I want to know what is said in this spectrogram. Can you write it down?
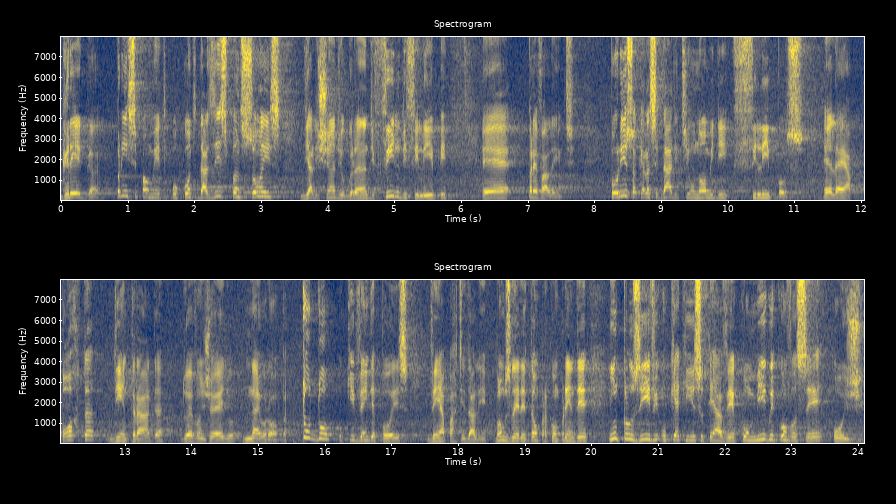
grega, principalmente por conta das expansões de Alexandre o Grande, filho de Filipe, é prevalente. Por isso aquela cidade tinha o nome de Filipos. Ela é a porta de entrada do evangelho na Europa. Tudo o que vem depois vem a partir dali. Vamos ler então para compreender, inclusive, o que é que isso tem a ver comigo e com você hoje.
